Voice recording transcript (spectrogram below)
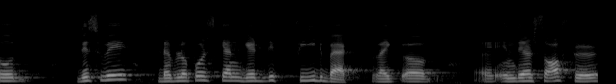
so, this way developers can get the feedback like uh, in their software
